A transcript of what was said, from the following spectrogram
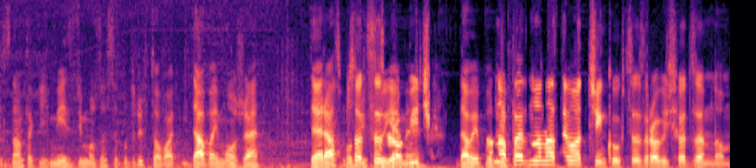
znam takich miejsc, gdzie można sobie podriftować. I dawaj może teraz Co chcę podriftujemy. zrobić? Dawaj, To na podrift... pewno na tym odcinku chcę zrobić, chodź ze mną.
